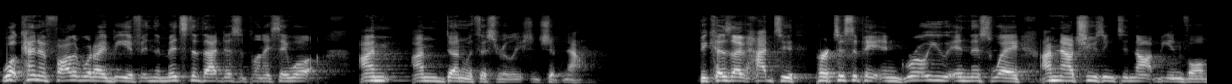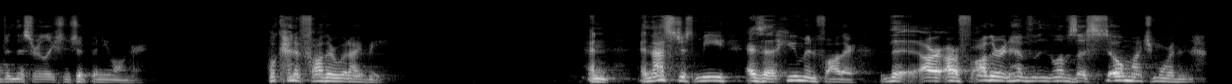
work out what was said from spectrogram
What kind of father would I be if in the midst of that discipline I say, well, I'm, I'm done with this relationship now. Because I've had to participate and grow you in this way, I'm now choosing to not be involved in this relationship any longer. What kind of father would I be? And and that's just me as a human father. The, our, our Father in heaven loves us so much more than that.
